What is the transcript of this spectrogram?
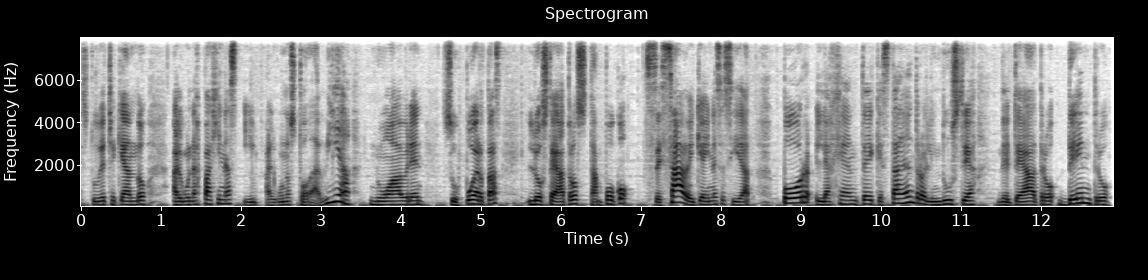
estuve chequeando algunas páginas y algunos todavía no abren sus puertas. Los teatros tampoco. Se sabe que hay necesidad por la gente que está dentro de la industria del teatro, dentro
